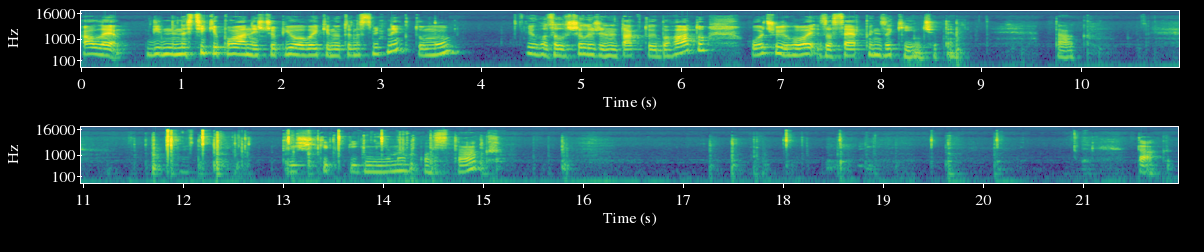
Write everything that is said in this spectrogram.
Але він не настільки поганий, щоб його викинути на смітник, тому його залишили вже не так то й багато. Хочу його за серпень закінчити. Так. Трішки піднімемо ось так. Так, е,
